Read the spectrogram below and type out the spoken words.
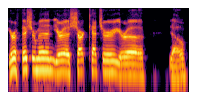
You're a fisherman. You're a shark catcher. You're a you know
